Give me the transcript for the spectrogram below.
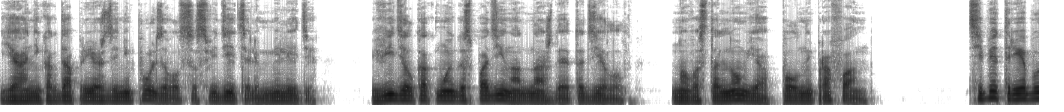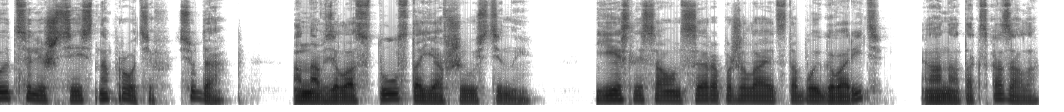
Я никогда прежде не пользовался свидетелем Миледи. Видел, как мой господин однажды это делал, но в остальном я полный профан. Тебе требуется лишь сесть напротив, сюда. Она взяла стул, стоявший у стены. Если Саунсера пожелает с тобой говорить, а она так сказала,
